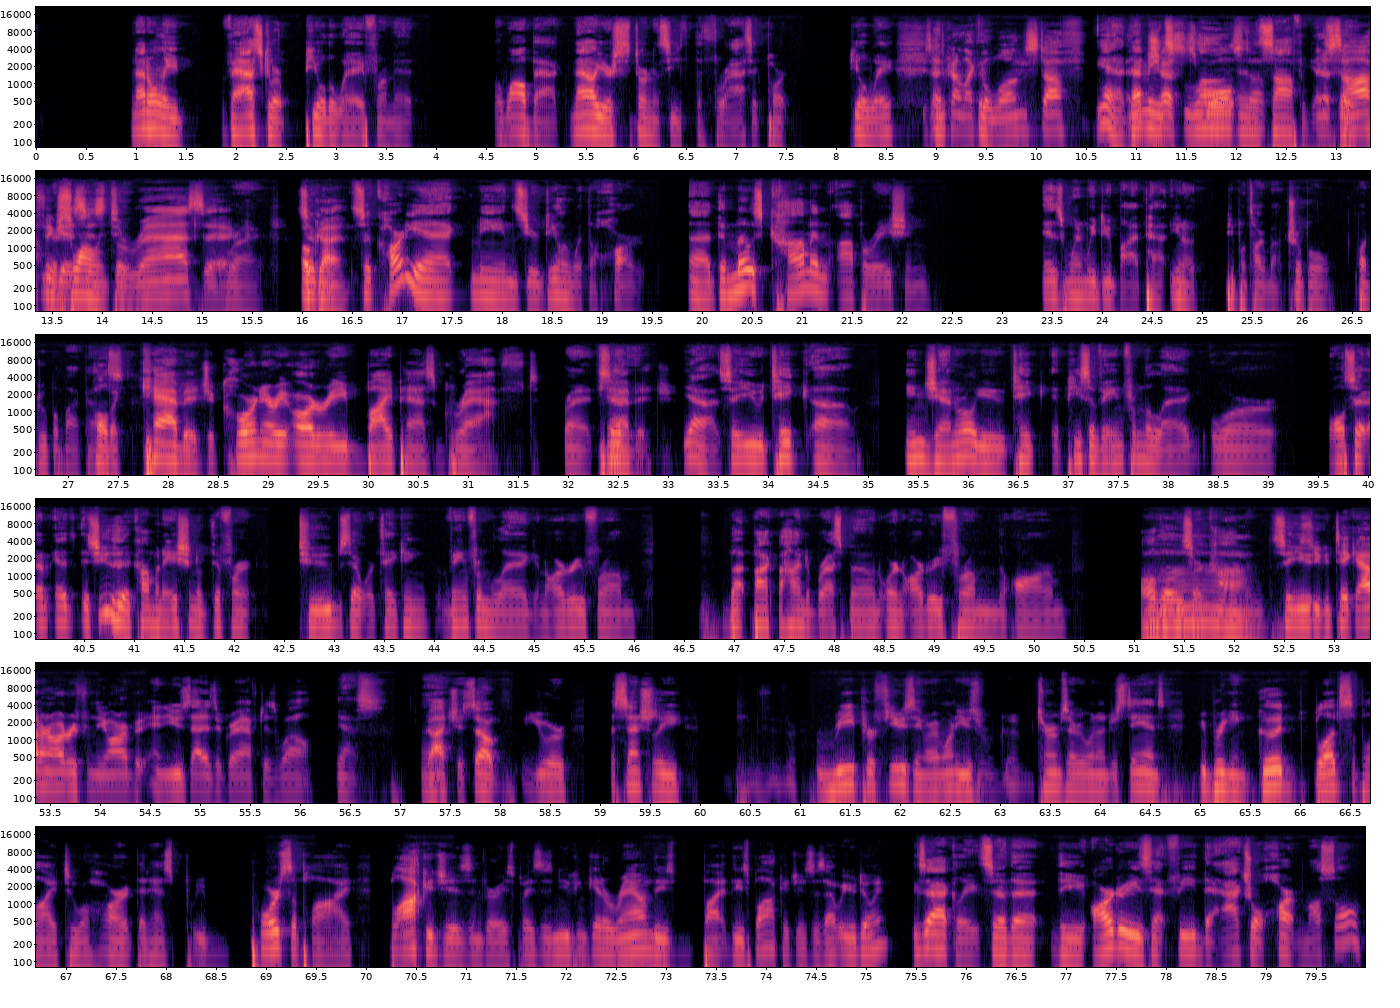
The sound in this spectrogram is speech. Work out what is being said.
not only vascular peeled away from it a while back now you're starting to see the thoracic part peel away Is that And- kind of like the lung stuff? yeah that means lungs and esophagus And So esophagus you're swallowing is too. thoracic. right so, Okay. so cardiac means you're dealing with the heart uh, the most common operation is when we do bypass you know people talk about triple quadruple bypass Called a cabbage, a coronary artery bypass graft. right so Cabbage. Yeah, so you would take, uh, in general, you take a piece of vein from the leg, or also um, it, it's usually a combination of different tubes that we're taking vein from the leg, an artery from back behind the breastbone, or an artery from the arm. All those are Ah. common. So so you, you can take out an artery from the arm and use that as a graft as well. yes, Uh, Gotcha. So you're essentially reperfusing, or I want to use terms everyone understands. You're bringing good blood supply to a heart that has poor supply, blockages in various places, and you can get around these by these blockages. Is that what you're doing? Exactly. So the the arteries that feed the actual heart muscle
